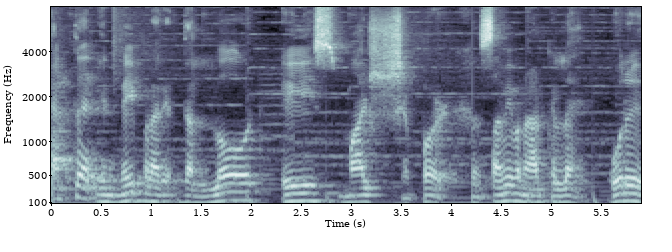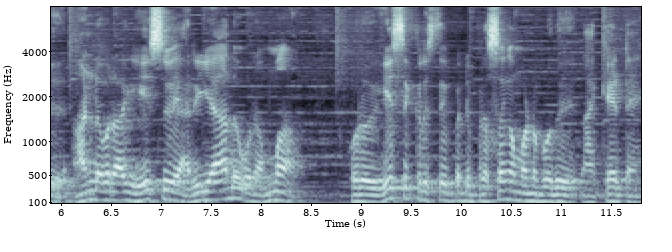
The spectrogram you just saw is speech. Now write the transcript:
கர்த்தர் என் மேய்ப்பரார். The Lord is my shepherd சமீப நாட்களில் ஒரு ஆண்டவராக இயேசுவை அறியாத ஒரு அம்மா ஒரு இயேசு கிறிஸ்துவை பற்றி பிரசங்கம் பண்ணும்போது நான் கேட்டேன்.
